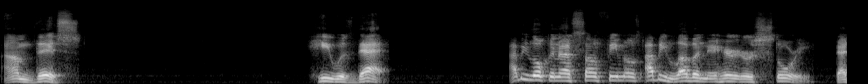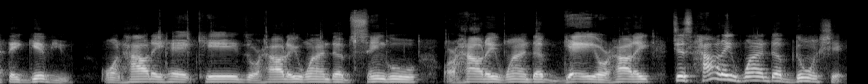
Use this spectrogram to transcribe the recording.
I'm this he was that. I be looking at some females, I be loving to hear their story that they give you on how they had kids or how they wind up single or how they wind up gay or how they just how they wind up doing shit.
